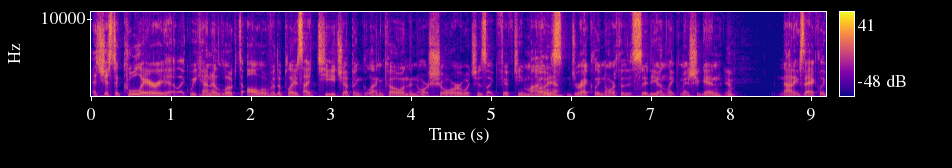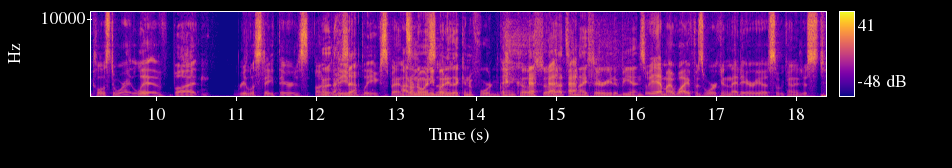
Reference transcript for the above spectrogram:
It's just a cool area. Like we kind of mm-hmm. looked all over the place. I teach up in Glencoe in the North Shore, which is like 15 miles directly north of the city on Lake Michigan. Oh, Yep. Not exactly close to where I live, but real estate there is unbelievably expensive. I don't know anybody so. that can afford Glencoe, so that's a nice area to be in. So yeah, my wife was working in that area, so we kind of just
